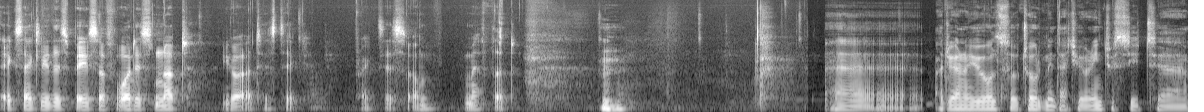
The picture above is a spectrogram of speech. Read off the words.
exactly the space of what is not your artistic practice or method. Mm-hmm. Uh, Adriano, you also told me that you are interested uh,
